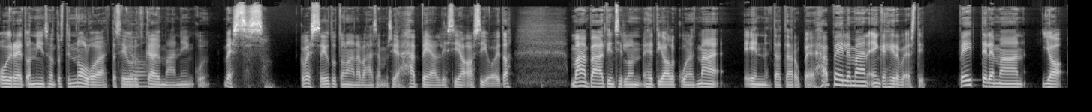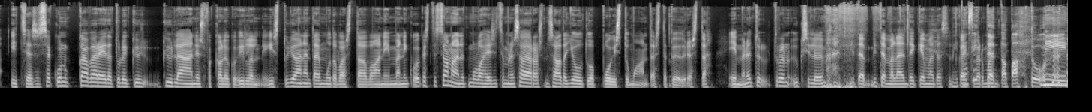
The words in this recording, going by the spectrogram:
oireet on niin sanotusti noloa, että se joudut Joo. käymään niin kuin vessassa. Vessajutut on aina vähän semmoisia häpeällisiä asioita. Mä päätin silloin heti alkuun, että mä en tätä rupea häpeilemään, enkä hirveästi peittelemään, ja itse asiassa kun kavereita tuli ky- kylään, jos vaikka oli joku illan istujainen tai muuta vastaavaa, niin mä niin oikeasti sanoin, että mulla on hei sitten semmoinen sairaus, että mä saatan joutua poistumaan tästä pöydästä. En mä nyt ruvennut yksilöimään, että mitä, mitä mä lähden tekemään tässä. Mitä kaikki varmaan... tapahtuu? Niin,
